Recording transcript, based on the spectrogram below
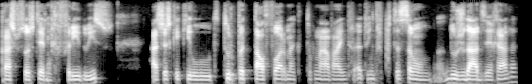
para as pessoas terem referido isso? Achas que aquilo deturpa de tal forma que tornava a, a tua interpretação dos dados errada?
